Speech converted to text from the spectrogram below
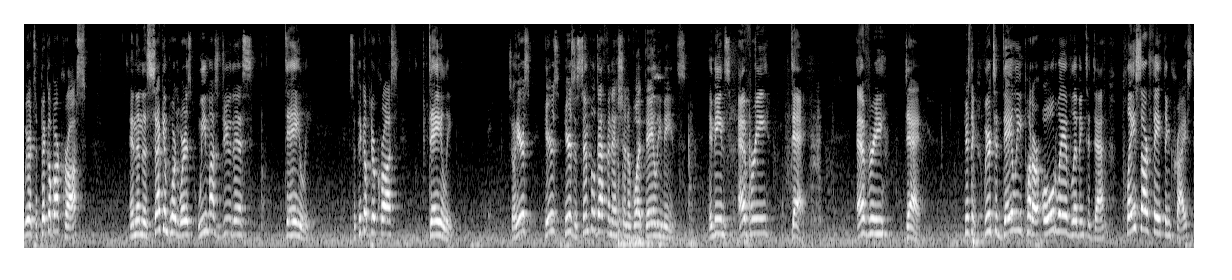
We are to pick up our cross. And then the second important word is we must do this daily. So pick up your cross daily. So here's, here's, here's a simple definition of what daily means it means every day. Every day. Here's the thing we are to daily put our old way of living to death, place our faith in Christ,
